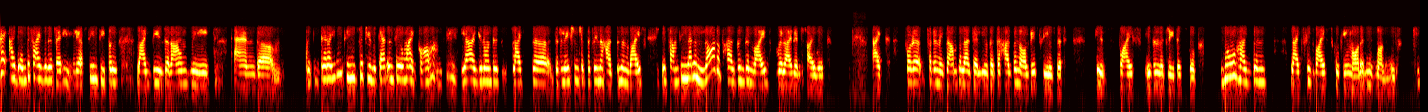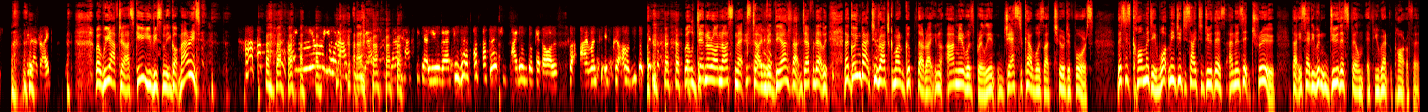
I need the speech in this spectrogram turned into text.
I identified with it very easily. I've seen people like these around me, and um, there are even things that you look at and say, "Oh my God, yeah, you know, this like the the relationship between a husband and wife is something that a lot of husbands and wives will identify with." Like for a for an example, I'll tell you that the husband always feels that his wife isn't the greatest cook. No husband likes his wife's cooking more than his mother's. is that right? well, we have to ask you. You recently got married. I knew you would ask me that, but I have to tell you that I don't cook at all, so I must sit ground. well, dinner on us next time, Vidya. That definitely. Now, going back to Rajkumar Gupta, right? You know, Aamir was brilliant. Jessica was a tour de force. This is comedy. What made you decide to do this? And is it true that he said he wouldn't do this film if you weren't part of it?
